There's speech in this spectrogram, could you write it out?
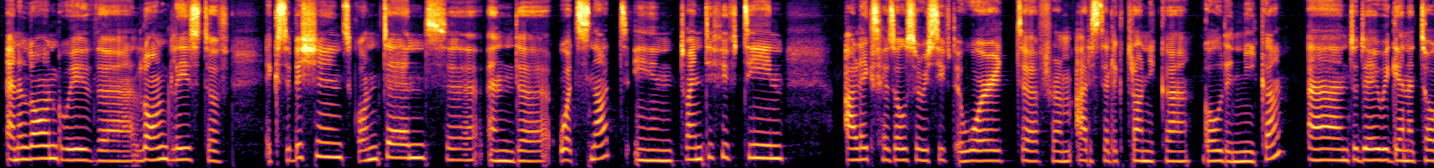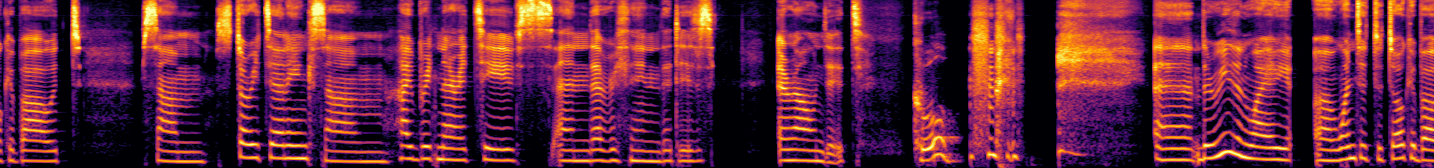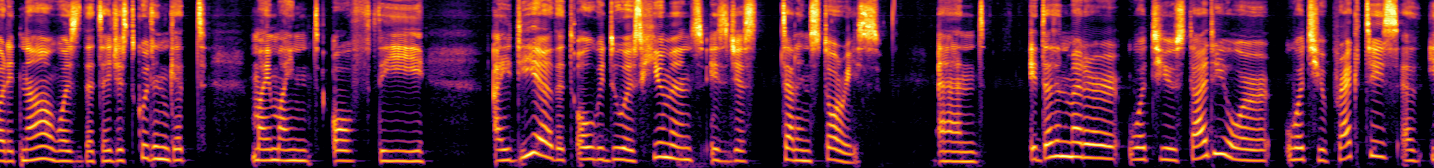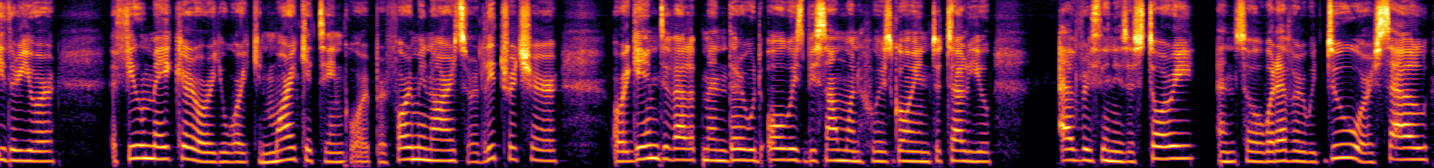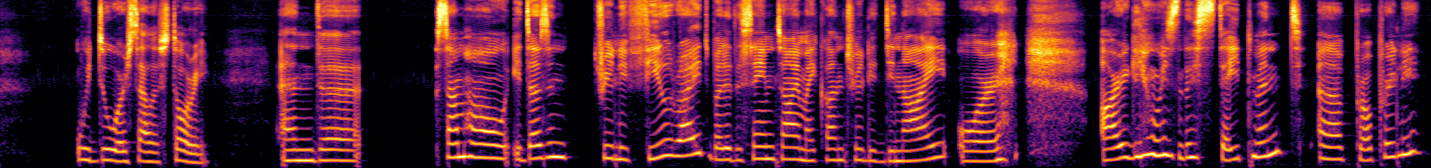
And along with a long list of exhibitions, contents, uh, and uh, what's not, in 2015, Alex has also received award uh, from Ars Electronica Golden Nika. And today we're going to talk about some storytelling, some hybrid narratives, and everything that is around it. Cool. Uh, the reason why uh, wanted to talk about it now was that I just couldn't get my mind off the idea that all we do as humans is just telling stories. And it doesn't matter what you study or what you practice, uh, either you're a filmmaker or you work in marketing or performing arts or literature or game development, there would always be someone who is going to tell you everything is a story and so whatever we do or sell, we do or sell a story. And uh, somehow it doesn't really feel right, but at the same time, I can't really deny or argue with this statement uh, properly.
